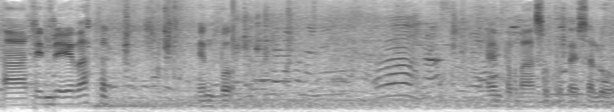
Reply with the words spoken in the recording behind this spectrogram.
ah, tindera. Yan po. Yan, papasok po tayo sa loob.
